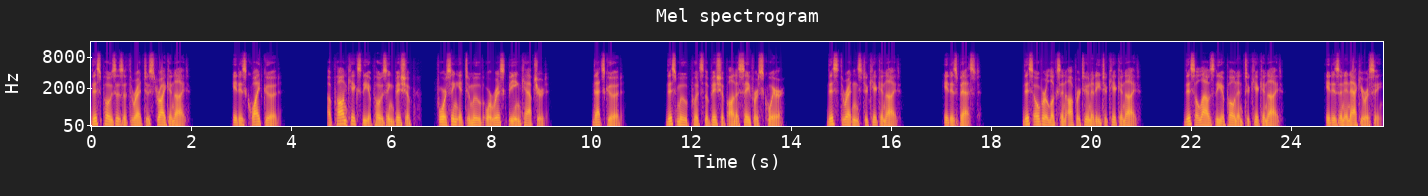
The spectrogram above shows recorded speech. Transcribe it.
This poses a threat to strike a knight. It is quite good. A pawn kicks the opposing bishop, forcing it to move or risk being captured. That's good. This move puts the bishop on a safer square. This threatens to kick a knight. It is best. This overlooks an opportunity to kick a knight. This allows the opponent to kick a knight. It is an inaccuracy.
